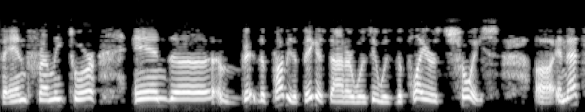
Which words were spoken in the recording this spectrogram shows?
fan-friendly tour, and uh, the probably the biggest honor was it was the Players' Choice uh, and that's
